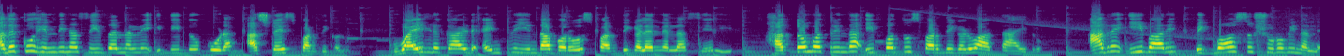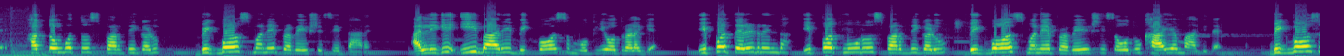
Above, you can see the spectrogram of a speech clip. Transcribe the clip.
ಅದಕ್ಕೂ ಹಿಂದಿನ ಸೀಸನ್ನಲ್ಲಿ ಇದ್ದಿದ್ದು ಕೂಡ ಅಷ್ಟೇ ಸ್ಪರ್ಧಿಗಳು. ವೈಲ್ಡ್ ಕಾರ್ಡ್ ಎಂಟ್ರಿಯಿಂದ ಬರೋ ಸ್ಪರ್ಧಿಗಳನ್ನೆಲ್ಲ ಸೇರಿ ಹತ್ತೊಂಬತ್ತರಿಂದ ಇಪ್ಪತ್ತು ಸ್ಪರ್ಧಿಗಳು ಆಗ್ತಾ ಇದ್ರು. ಆದ್ರೆ ಈ ಬಾರಿ ಬಿಗ್ ಬಾಸ್ ಶುರುವಿನಲ್ಲೇ ಹತ್ತೊಂಬತ್ತು ಸ್ಪರ್ಧಿಗಳು ಬಿಗ್ ಬಾಸ್ ಮನೆ ಪ್ರವೇಶಿಸಿದ್ದಾರೆ. ಅಲ್ಲಿಗೆ ಈ ಬಾರಿ ಬಿಗ್ ಬಾಸ್ ಮುಗಿಯೋದ್ರೊಳಗೆ ಇಪ್ಪತ್ತೆರಡರಿಂದ ಇಪ್ಪತ್ತ್ ಮೂರು ಸ್ಪರ್ಧಿಗಳು ಬಿಗ್ ಬಾಸ್ ಮನೆ ಪ್ರವೇಶಿಸೋದು ಖಾಯಮಾಗಿದೆ ಬಿಗ್ ಬಾಸ್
